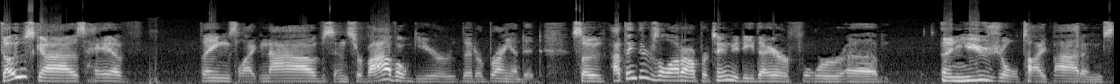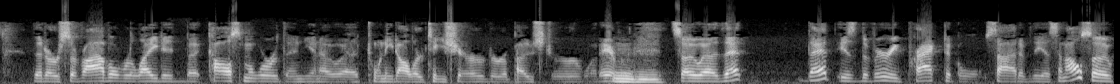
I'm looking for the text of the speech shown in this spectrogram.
those guys have things like knives and survival gear that are branded. So I think there's a lot of opportunity there for uh, unusual type items that are survival related but cost more than you know a twenty dollar T-shirt or a poster or whatever. Mm-hmm. So uh, that that is the very practical side of this. And also,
